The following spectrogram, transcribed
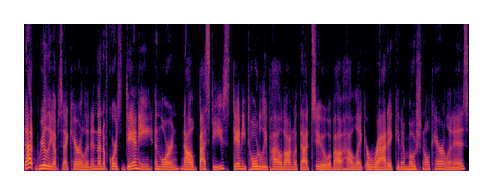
that really upset Carolyn. And then, of course, Danny and Lauren, now besties, Danny totally piled on with that too about how like erratic and emotional Carolyn is.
